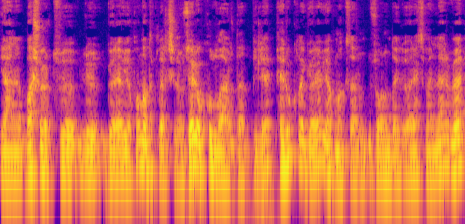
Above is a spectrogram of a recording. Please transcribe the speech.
Yani başörtülü görev yapamadıkları için özel okullarda bile perukla görev yapmak zorundaydı öğretmenler ve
